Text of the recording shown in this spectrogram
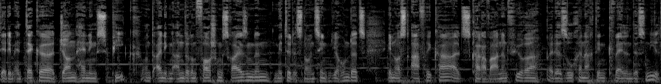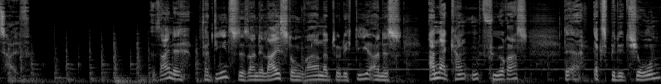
der dem Entdecker John Henning Speke und einigen anderen Forschungsreisenden Mitte des 19. Jahrhunderts in Ostafrika als Karawanenführer bei der Suche nach den Quellen des Nils half. Seine Verdienste, seine Leistung waren natürlich die eines anerkannten Führers der Expedition.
